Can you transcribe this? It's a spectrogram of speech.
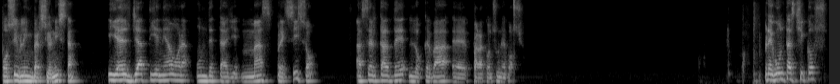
posible inversionista y él ya tiene ahora un detalle más preciso acerca de lo que va eh, para con su negocio. ¿Preguntas, chicos?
